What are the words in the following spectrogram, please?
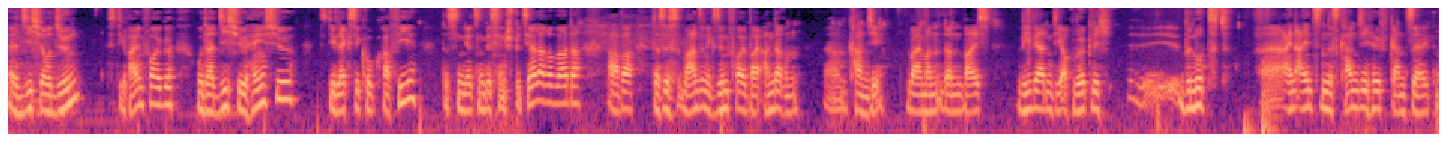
Äh, Jisho Jun ist die Reihenfolge oder Jishu Henshu ist die Lexikographie. Das sind jetzt ein bisschen speziellere Wörter, aber das ist wahnsinnig sinnvoll bei anderen ähm, Kanji, weil man dann weiß, wie werden die auch wirklich äh, benutzt. Äh, ein einzelnes Kanji hilft ganz selten.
